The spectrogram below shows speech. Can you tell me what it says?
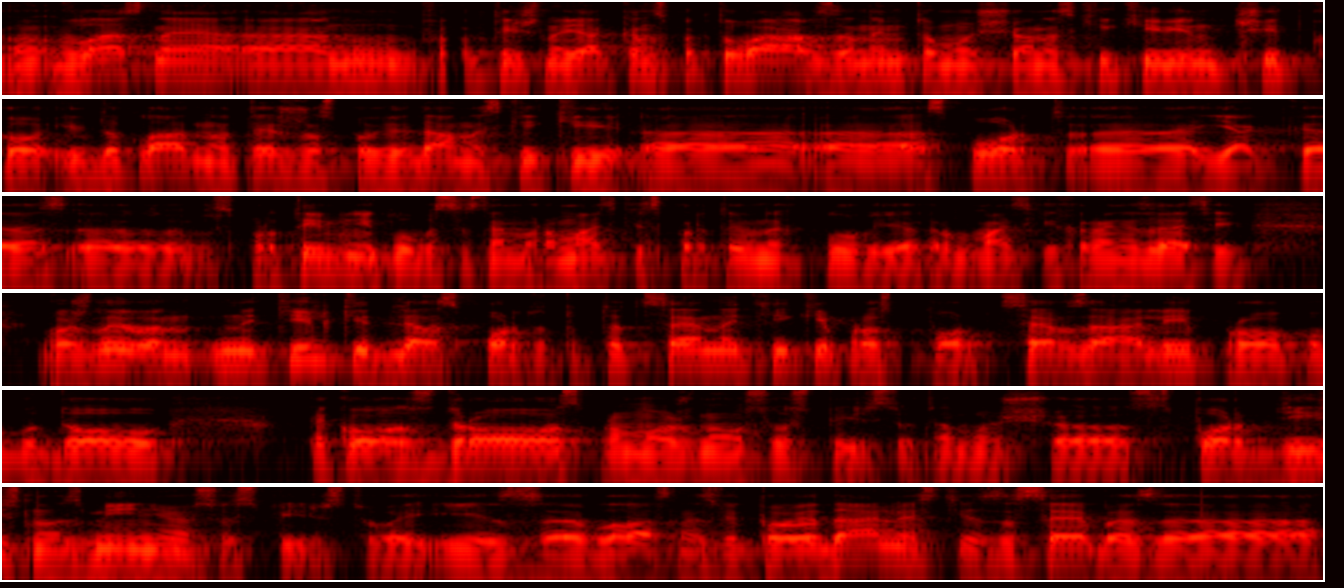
Е, Власне, е, ну фактично я конспектував за ним, тому що наскільки він чітко і докладно теж розповідав, наскільки е, е, спорт, е, як е, е, спортивні клуби, система громадських спортивних клубів, як громадських організацій, важливо не тільки для спорту, тобто це не тільки про спорт, це взагалі про побудову. Такого здорового спроможного суспільства, тому що спорт дійсно змінює суспільство і з власне з відповідальності за себе, за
